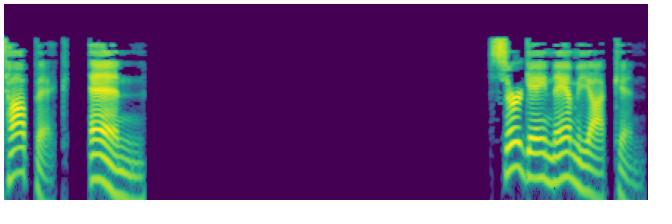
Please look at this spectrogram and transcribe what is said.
Topic N Sergei Namiotkin,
